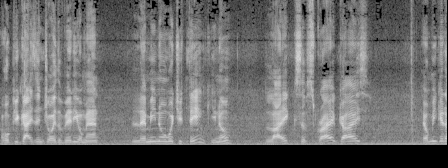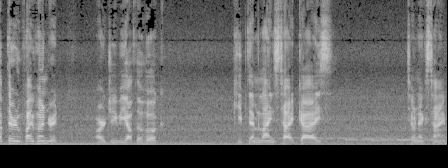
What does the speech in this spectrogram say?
I hope you guys enjoy the video man. Let me know what you think, you know. Like, subscribe guys. Help me get up there to 500. RGV off the hook. Keep them lines tight, guys. Till next time.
